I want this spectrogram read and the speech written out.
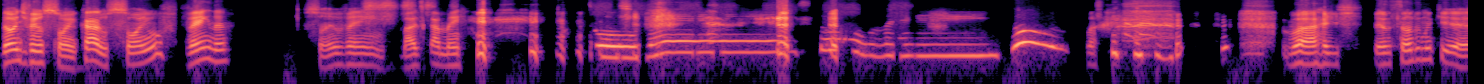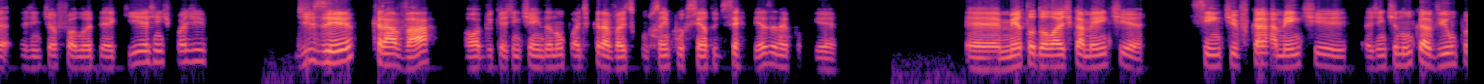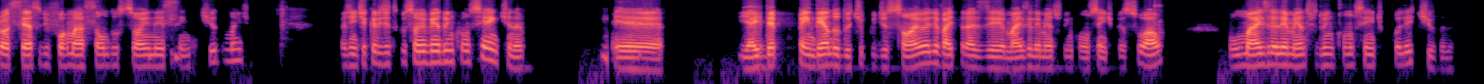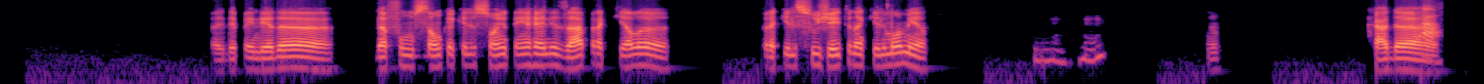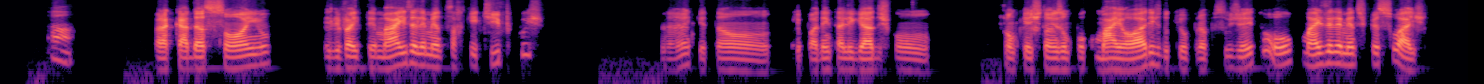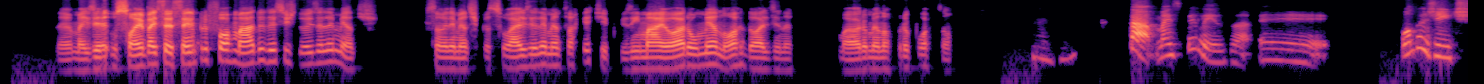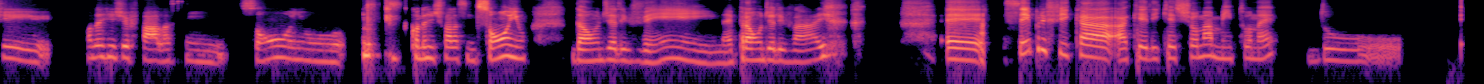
De onde vem o sonho? Cara, o sonho vem, né? O sonho vem, basicamente. Tu vens, tu vens. Uh! Mas, pensando no que a gente já falou até aqui, a gente pode dizer, cravar, óbvio que a gente ainda não pode cravar isso com 100% de certeza, né? Porque é, metodologicamente, cientificamente, a gente nunca viu um processo de formação do sonho nesse sentido, mas a gente acredita que o sonho vem do inconsciente, né? É, e aí, dependendo do tipo de sonho, ele vai trazer mais elementos do inconsciente pessoal ou mais elementos do inconsciente coletivo. Né? Vai depender da, da função que aquele sonho tem a realizar para aquela para aquele sujeito naquele momento. Uhum. Né? Cada ah. Ah. para cada sonho ele vai ter mais elementos arquetípicos, né, que estão que podem estar ligados com com questões um pouco maiores do que o próprio sujeito ou mais elementos pessoais. Né? Mas o sonho vai ser sempre formado desses dois elementos, são elementos pessoais e elementos arquetípicos, em maior ou menor dose, né? Maior ou menor proporção. Uhum. Tá, mas beleza. É... Quando a gente quando a gente fala assim sonho, quando a gente fala assim sonho, da onde ele vem, né, para onde ele vai, é, sempre fica aquele questionamento, né, do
